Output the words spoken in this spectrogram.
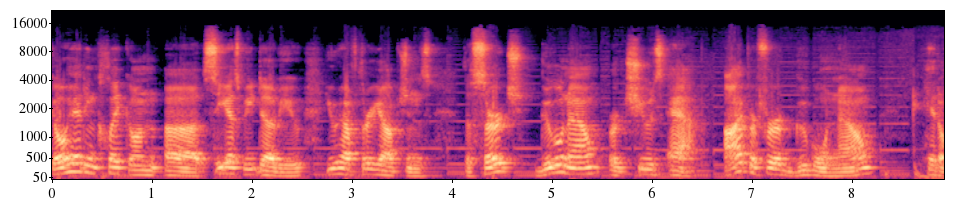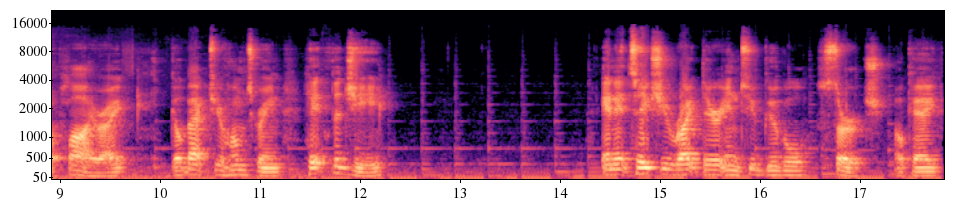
go ahead and click on uh, CSBW. You have three options. The search, Google Now, or choose app. I prefer Google Now. Hit apply, right? Go back to your home screen, hit the G, and it takes you right there into Google search okay?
